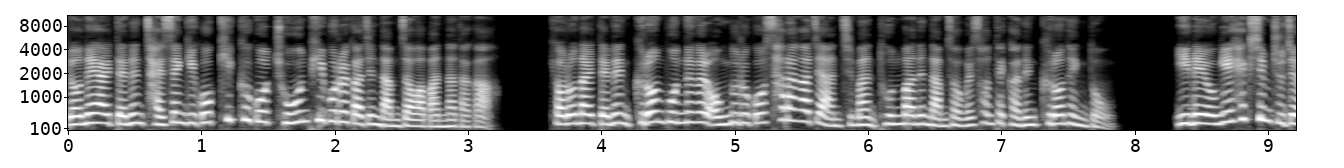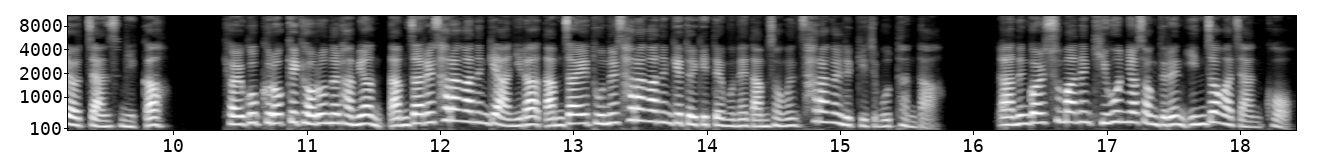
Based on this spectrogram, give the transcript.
연애할 때는 잘생기고 키 크고 좋은 피부를 가진 남자와 만나다가 결혼할 때는 그런 본능을 억누르고 사랑하지 않지만 돈 많은 남성을 선택하는 그런 행동. 이 내용이 핵심 주제였지 않습니까? 결국 그렇게 결혼을 하면 남자를 사랑하는 게 아니라 남자의 돈을 사랑하는 게 되기 때문에 남성은 사랑을 느끼지 못한다. 라는 걸 수많은 기혼 여성들은 인정하지 않고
